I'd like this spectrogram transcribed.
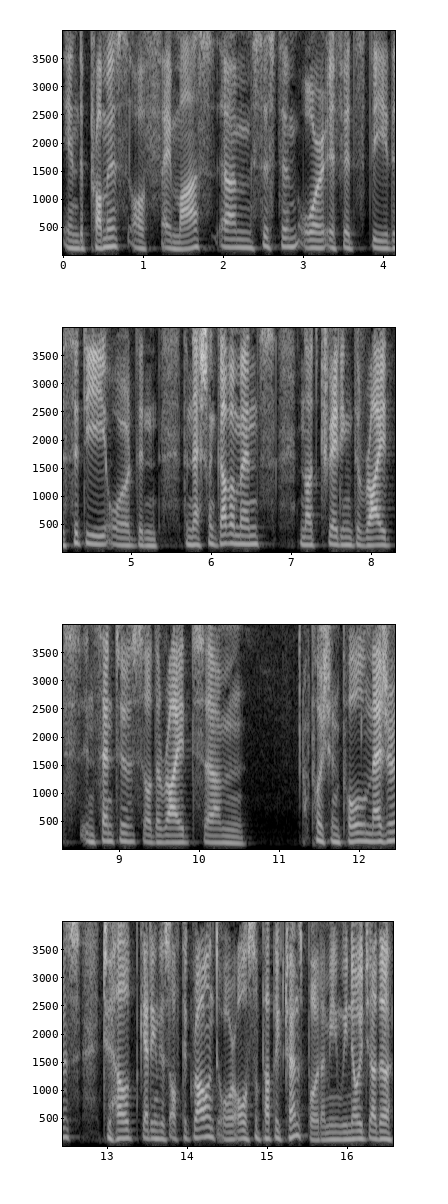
in the promise of a MaaS um, system, or if it's the, the city or the, the national governments not creating the right incentives or the right um, push and pull measures to help getting this off the ground or also public transport. I mean, we know each other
